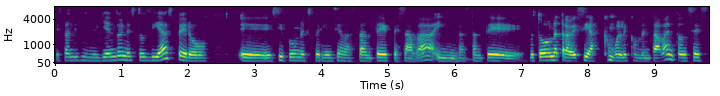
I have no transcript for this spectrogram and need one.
están disminuyendo en estos días, pero eh, sí fue una experiencia bastante pesada y bastante, pues toda una travesía, como le comentaba. Entonces,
